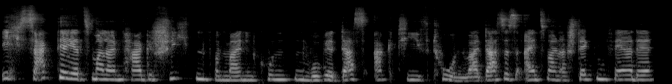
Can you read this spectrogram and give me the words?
Ich sag dir jetzt mal ein paar Geschichten von meinen Kunden, wo wir das aktiv tun, weil das ist eins meiner Steckenpferde,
